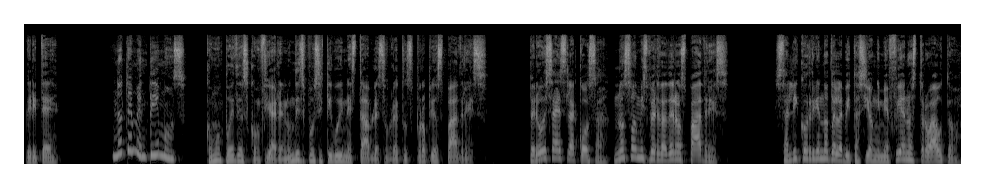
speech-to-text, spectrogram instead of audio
grité. No te mentimos. ¿Cómo puedes confiar en un dispositivo inestable sobre tus propios padres? Pero esa es la cosa, no son mis verdaderos padres. Salí corriendo de la habitación y me fui a nuestro auto.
